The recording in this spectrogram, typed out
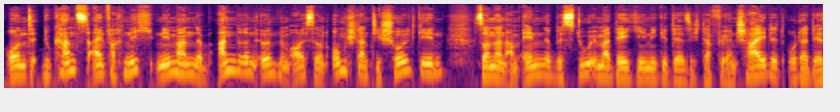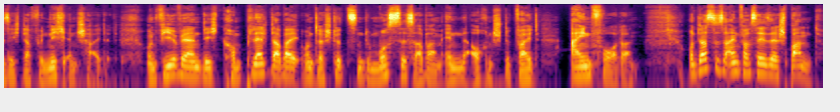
Und du kannst einfach nicht niemandem anderen, irgendeinem äußeren Umstand die Schuld geben, sondern am Ende bist du immer derjenige, der sich dafür entscheidet oder der sich dafür nicht entscheidet. Und wir werden dich komplett dabei unterstützen, du musst es aber am Ende auch ein Stück weit einfordern. Und das ist einfach sehr, sehr spannend.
